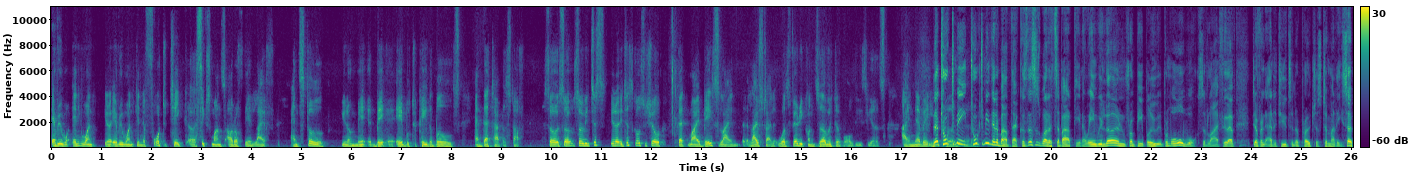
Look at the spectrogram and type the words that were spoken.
everyone, anyone, you know, everyone can afford to take six months out of their life and still, you know, may, be able to pay the bills and that type of stuff. So, so, so it just, you know, it just goes to show that my baseline lifestyle was very conservative all these years. I never. Now, talk to me. Uh, talk to me then about that, because this is what it's about. You know, when we learn from people who, from all walks of life, who have different attitudes and approaches to money. So,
